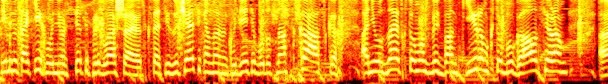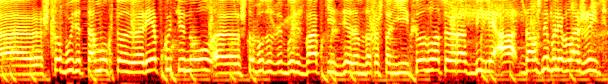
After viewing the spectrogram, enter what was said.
Именно таких в университеты приглашают. Кстати, изучать экономику дети будут на сказках. Они узнают, кто может быть банкиром, кто бухгалтером, а, что будет тому, кто репку тянул, а, что будут, будет бабки с дедом за то, что они яйцо золотое разбили, а должны были вложить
